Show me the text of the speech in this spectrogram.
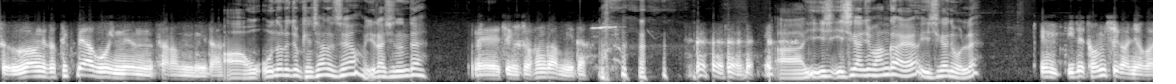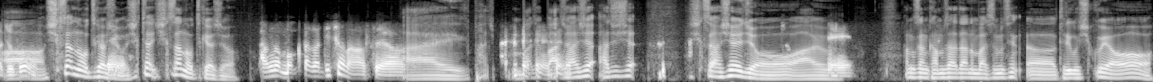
저 의왕에서 택배하고 있는 사람입니다. 아, 오- 오늘은 좀 괜찮으세요? 일하시는데? 네, 지금 좀 한가합니다. 아, 이, 이 시간이 좀 한가해요? 이 시간이 원래? 지금 이제 점심시간이어가지고 아, 식사는 어떻게 하셔? 네. 식사, 식사는 어떻게 하셔? 방금 먹다가 뛰쳐나왔어요. 아이, 바- 맞아, 맞아, 하시, 아주 식사하셔야죠. 아유. 네. 항상 감사하다는 말씀 생, 어, 드리고 싶고요.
